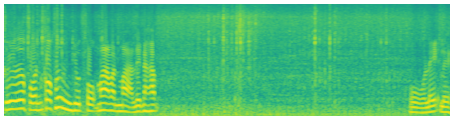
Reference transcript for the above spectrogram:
คือฝนก็เพิ่งหยุดตกมาหมาดๆเลยนะครับ โอ้เละเลย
